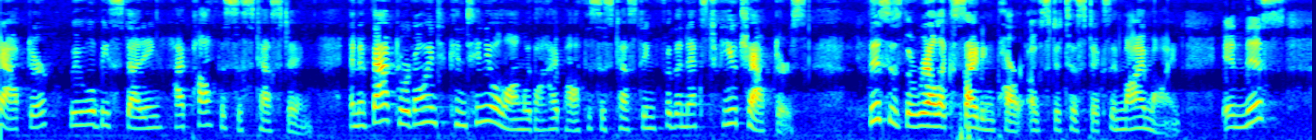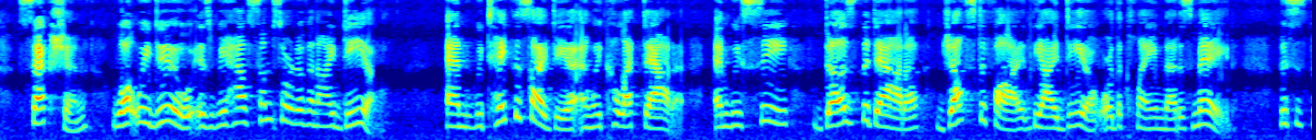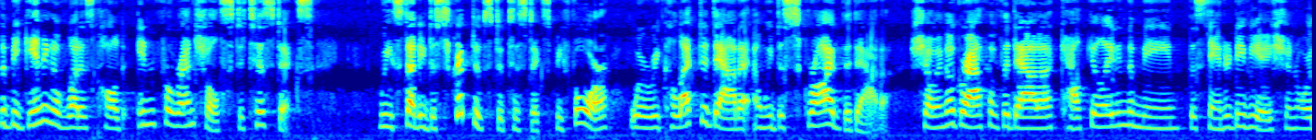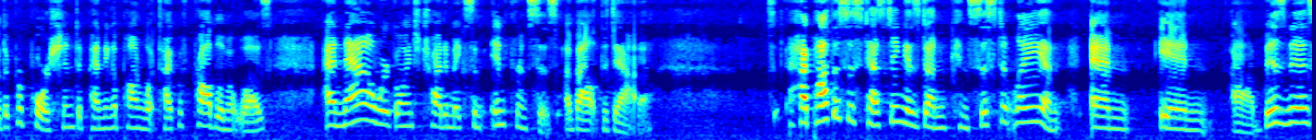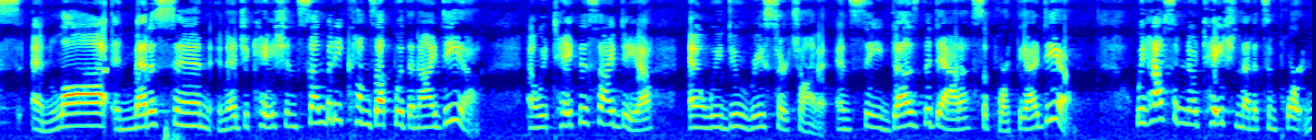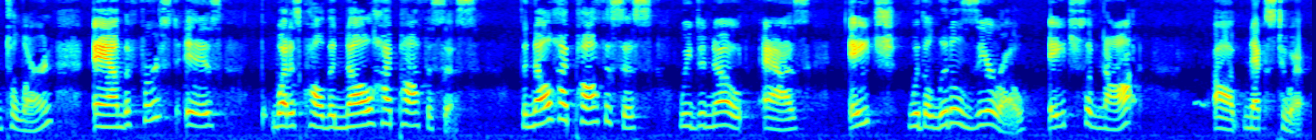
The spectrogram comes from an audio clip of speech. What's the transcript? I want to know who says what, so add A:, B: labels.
A: chapter, we will be studying hypothesis testing. And in fact, we're going to continue along with the hypothesis testing for the next few chapters. This is the real exciting part of statistics in my mind. In this section, what we do is we have some sort of an idea, and we take this idea and we collect data, and we see does the data justify the idea or the claim that is made. This is the beginning of what is called inferential statistics. We studied descriptive statistics before, where we collected data and we described the data, showing a graph of the data, calculating the mean, the standard deviation, or the proportion, depending upon what type of problem it was. And now we're going to try to make some inferences about the data. Hypothesis testing is done consistently and, and in uh, business and law and medicine and education. Somebody comes up with an idea, and we take this idea and we do research on it and see does the data support the idea. We have some notation that it's important to learn, and the first is what is called the null hypothesis. The null hypothesis we denote as H with a little zero, H sub naught, uh, next to it.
